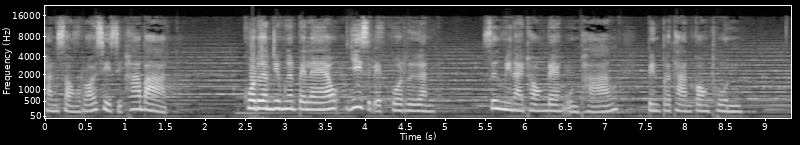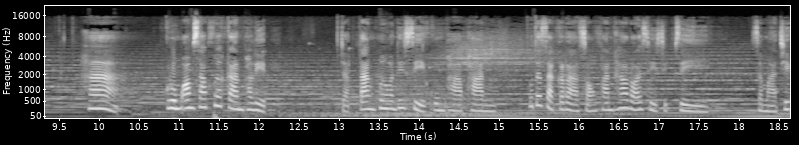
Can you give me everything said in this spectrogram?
281,245 บาท ครัวเรือนยืมเงินไปแล้ว 21 ครัวเรือน ซึ่งมีนายทองแดงอุ่นผาง เป็นประธานกองทุน 5. กลุ่มออมทรัพย์เพื่อการผลิต จัดตั้งเมื่อวันที่ 4 กุมภาพันธ์ พุทธศักราช 2544 สมาชิก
